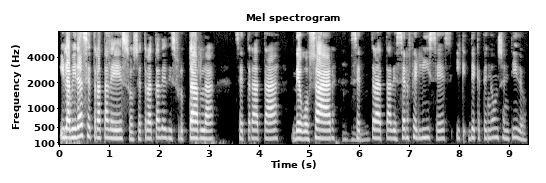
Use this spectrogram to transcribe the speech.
Y la vida se trata de eso, se trata de disfrutarla, se trata de gozar, se trata de ser felices y de que tenga un sentido.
